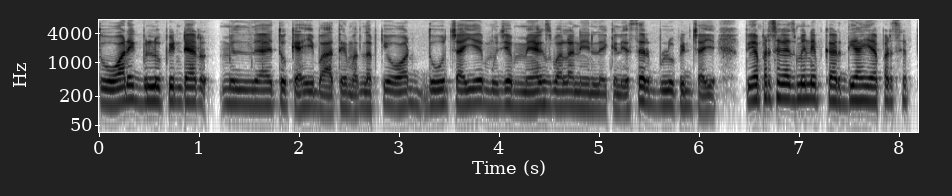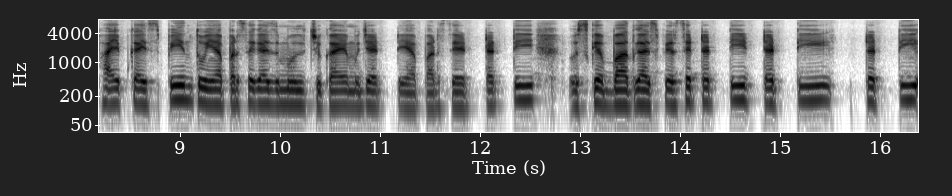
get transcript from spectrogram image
तो और एक ब्लू यार मिल जाए तो क्या ही बात है मतलब कि और दो चाहिए मुझे मैक्स वाला नहीं लेने के लिए सर ब्लू चाहिए। तो यहाँ पर से गैस मैंने कर दिया, यहाँ पर से फाइव का स्पिन तो यहाँ पर से गैस मिल चुका है मुझे, यहाँ पर से टट्टी उसके बाद गैस फिर से टट्टी टट्टी टट्टी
